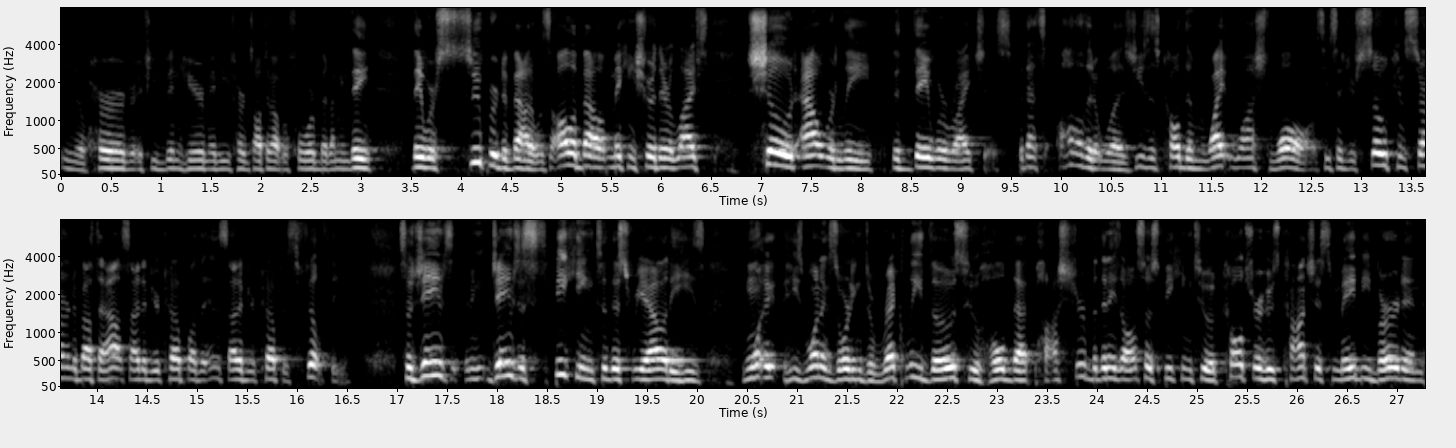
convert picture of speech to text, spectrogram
you know, heard, or if you've been here, maybe you've heard talked about before, but I mean, they, they were super devout. It was all about making sure their lives showed outwardly that they were righteous. But that's all that it was. Jesus called them whitewashed walls. He said, You're so concerned about the outside of your cup while the inside of your cup is filthy. So James, I mean, James is speaking to this reality. He's he's one exhorting directly those who hold that posture, but then he's also speaking to a culture whose conscience may be burdened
